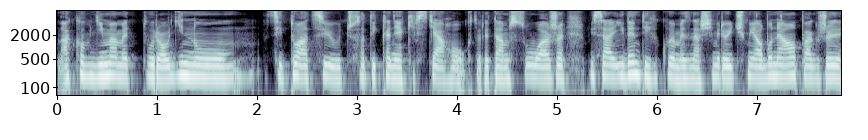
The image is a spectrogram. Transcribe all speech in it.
ako vnímame tú rodinu, situáciu, čo sa týka nejakých vzťahov, ktoré tam sú a že my sa identifikujeme s našimi rodičmi, alebo naopak, že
